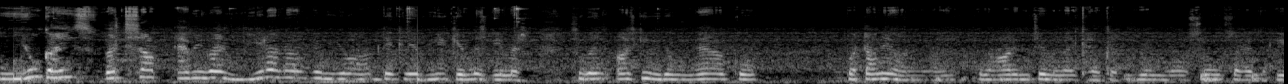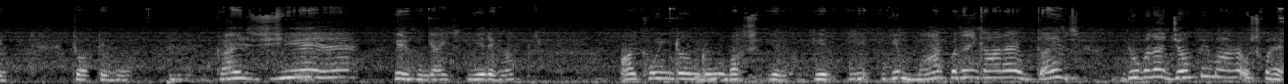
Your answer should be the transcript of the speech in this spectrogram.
यो गाइस व्हाट्सअप एवरीवन मेरा नाम है वीडियो आप देख रहे हैं we gamers gamers so guys आज की वीडियो में मैं आपको बताने वाला हूँ बाहर मुझे मिला एक हैकर ये मौसम है देखिए चौथे हो। गाइस ये है, ये देखो गाइस ये देखना। आज कोई इंटरनेट में बस ये ये ये ये मार पता नहीं कहाँ रहा है। गाइस जो बना जंप ही मार रहा है, उसको है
